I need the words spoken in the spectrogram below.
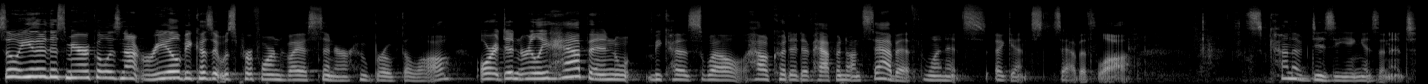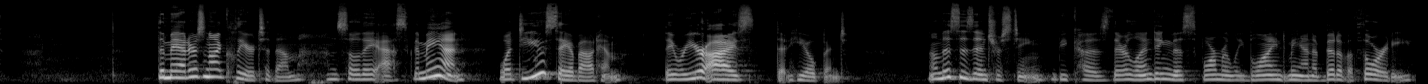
So either this miracle is not real because it was performed by a sinner who broke the law, or it didn't really happen because, well, how could it have happened on Sabbath when it's against Sabbath law? It's kind of dizzying, isn't it? The matter's not clear to them, and so they ask the man, What do you say about him? They were your eyes that he opened. Now, this is interesting because they're lending this formerly blind man a bit of authority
